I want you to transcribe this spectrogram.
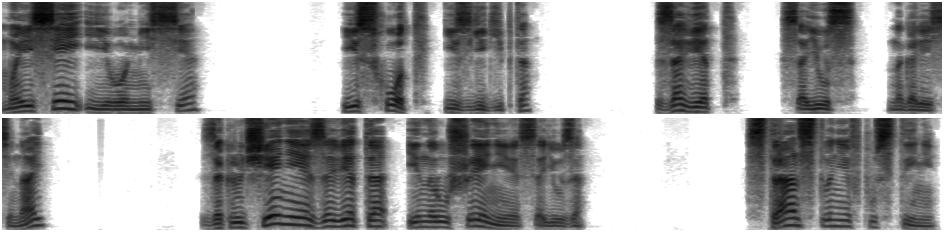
Моисей и его миссия. Исход из Египта. Завет, союз на горе Синай. Заключение завета и нарушение союза. Странствование в пустыне.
